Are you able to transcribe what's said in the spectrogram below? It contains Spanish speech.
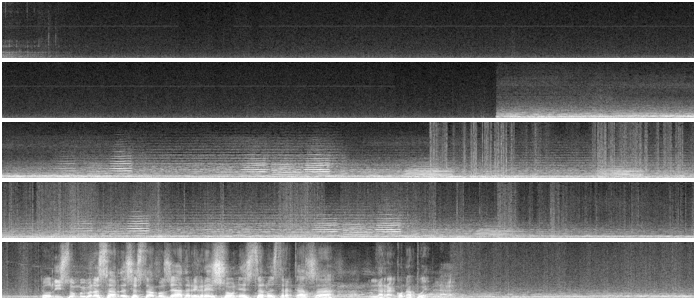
Muy buenas tardes. Estamos ya de regreso en esta nuestra casa, La Racona Puebla.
